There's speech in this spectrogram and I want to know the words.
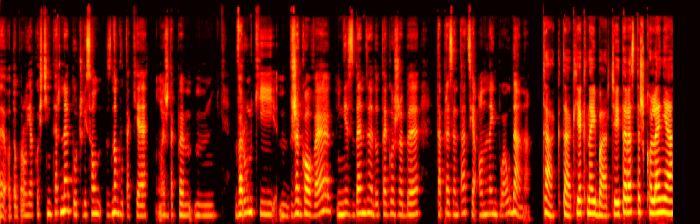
e, o dobrą jakość internetu, czyli są znowu takie, że tak powiem, mm, warunki brzegowe niezbędne do tego, żeby ta prezentacja online była udana. Tak, tak, jak najbardziej. Teraz te szkolenia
